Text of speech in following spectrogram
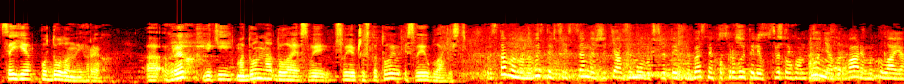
це є подоланий грех. Е, Грех, який Мадонна долає своєю, своєю чистотою і своєю благістю. Представлено на виставці сцени життя зимових святих небесних покровителів святого Антонія, Варвари, Миколая.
